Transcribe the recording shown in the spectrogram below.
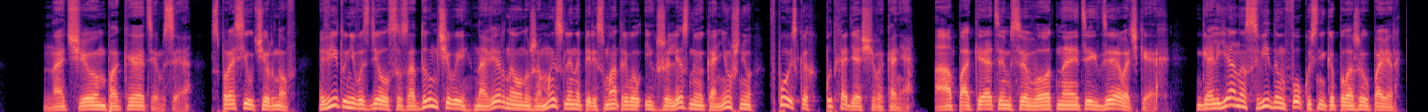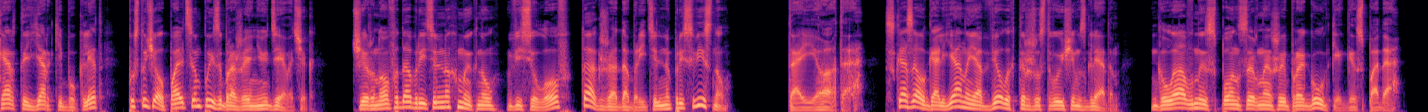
«На чем покатимся?» – спросил Чернов. Вид у него сделался задумчивый, наверное, он уже мысленно пересматривал их железную конюшню в поисках подходящего коня. «А покатимся вот на этих девочках!» Гальяна с видом фокусника положил поверх карты яркий буклет, постучал пальцем по изображению девочек. Чернов одобрительно хмыкнул, Веселов также одобрительно присвистнул. «Тойота!» — сказал Гальяна и обвел их торжествующим взглядом. Главный спонсор нашей прогулки, господа».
